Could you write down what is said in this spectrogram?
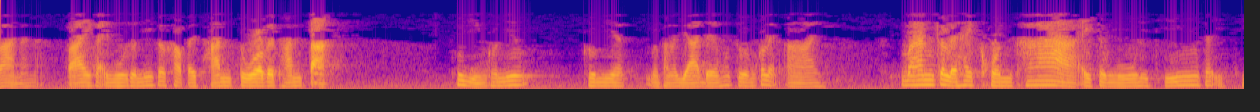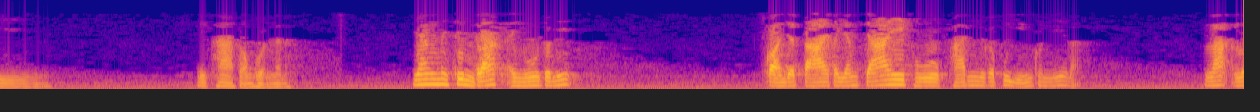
บ้านนั้นแหะไปกับไอ้งูตัวนี้ก็เข้าไปพันตัวไปพันตัก ผู้หญิงคนนี้คือเมียเมันภรรยาเดิมของตัวมันก็เลยอาย มันก็เลยให้คนฆ่า ไอ้เจ้างูนี่ทิ้งซะอีกทีนี่ฆ่าสองคนแล้วนะยังไม่สิ้นรักไอ้งูตัวนี้ ก่อนจะตายก็ยังใจผูกพันอยู่กับผู้หญิงคนนี้ล่ะ ละโล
